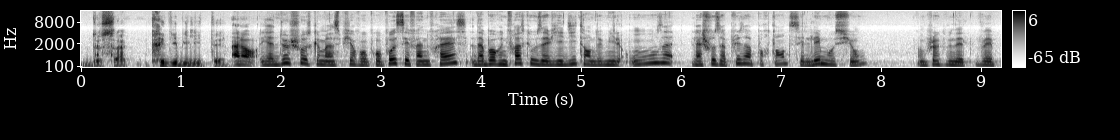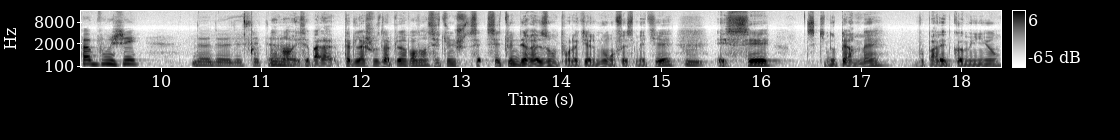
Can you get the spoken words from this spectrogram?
de sa crédibilité. Alors, il y a deux choses que m'inspirent vos propos, Stéphane Fraisse. D'abord, une phrase que vous aviez dite en 2011, la chose la plus importante, c'est l'émotion. Donc, je vois que vous n'avez pas bougé de, de- de cette... Non, c'est pas peut-être la chose la plus importante. C'est une, c'est- une des raisons pour lesquelles nous on fait ce métier, Mm. et c'est ce qui nous permet, vous parlez de communion,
